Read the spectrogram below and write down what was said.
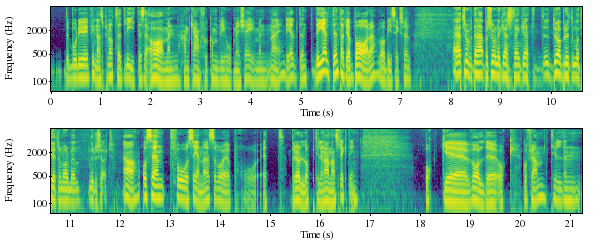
det borde ju finnas på något sätt lite så ja ah, men han kanske kommer bli ihop med en tjej men nej det hjälpte inte. Det hjälpte inte att jag bara var bisexuell. Jag tror att den här personen kanske tänker att du, du har brutit mot heteronormen, nu är det kört Ja, och sen två år senare så var jag på ett bröllop till en annan släkting och eh, valde att gå fram till den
